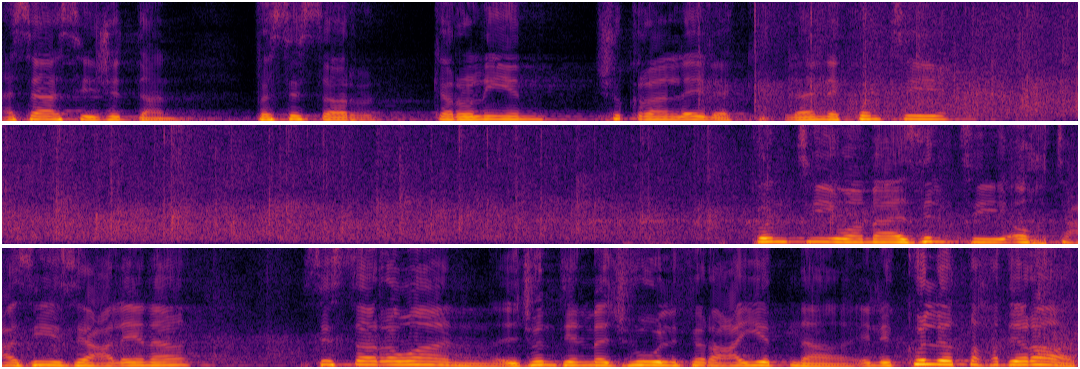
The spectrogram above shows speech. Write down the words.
أساسي جدا. ف sister كارولين شكرا لك لأنك كنتي كنت وما زلت أخت عزيزة علينا. sister روان الجندي المجهول في رعايتنا اللي كل التحضيرات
